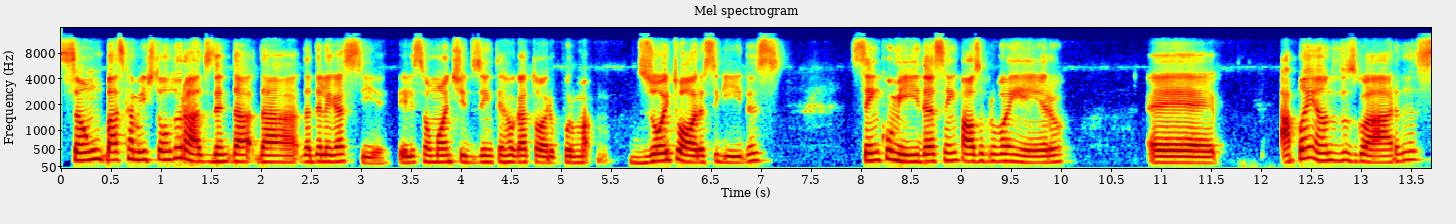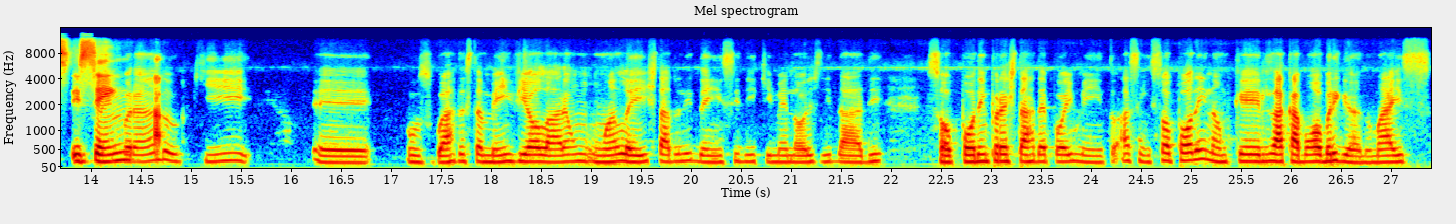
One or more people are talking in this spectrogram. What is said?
são basicamente torturados dentro da, da, da, delegacia. Eles são mantidos em interrogatório por uma, 18 horas seguidas, sem comida, sem pausa para o banheiro, é, apanhando dos guardas e sem. Lembrando que é, os guardas também violaram uma lei estadunidense de que menores de idade só podem prestar depoimento. Assim, só podem não, porque eles acabam obrigando, mas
